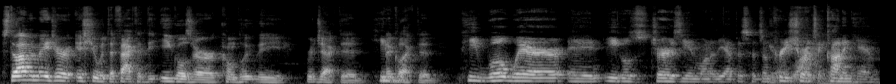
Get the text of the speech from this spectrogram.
Still have a major issue with the fact that the Eagles are completely rejected, He- neglected. he will wear an Eagles jersey in one of the episodes. I'm You're pretty sure it's at lying. Cunningham.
